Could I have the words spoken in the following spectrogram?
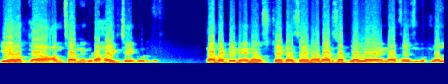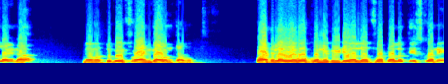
ఏ ఒక్క అంశాన్ని కూడా హైడ్ చేయకూడదు. కాబట్టి నేను స్టేటస్ అయినా వాట్సాప్లలో అయినా ఫేస్బుక్లలో అయినా మేము టు బి ఫ్రాంక్గా ఉంటాము. వాటిలో ఏవో కొన్ని వీడియోలు ఫోటోలు తీసుకొని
